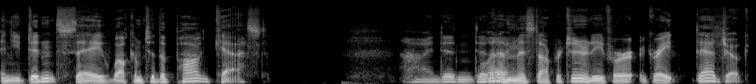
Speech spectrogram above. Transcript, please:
and you didn't say "Welcome to the Podcast." Oh, I didn't, did what I? a missed opportunity for a great dad joke.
